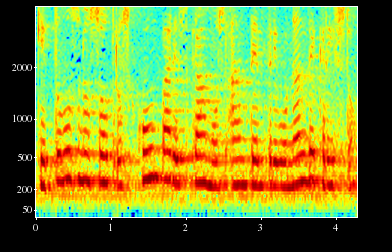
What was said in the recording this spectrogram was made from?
que todos nosotros comparezcamos ante el tribunal de Cristo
